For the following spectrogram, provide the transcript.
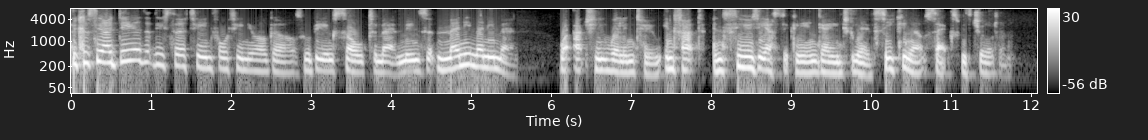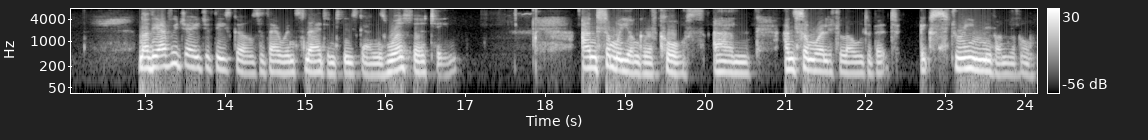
Because the idea that these 13, 14 year old girls were being sold to men means that many, many men were actually willing to, in fact, enthusiastically engaged with seeking out sex with children. Now, the average age of these girls as they were ensnared into these gangs were 13. And some were younger, of course, um, and some were a little older, but extremely vulnerable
